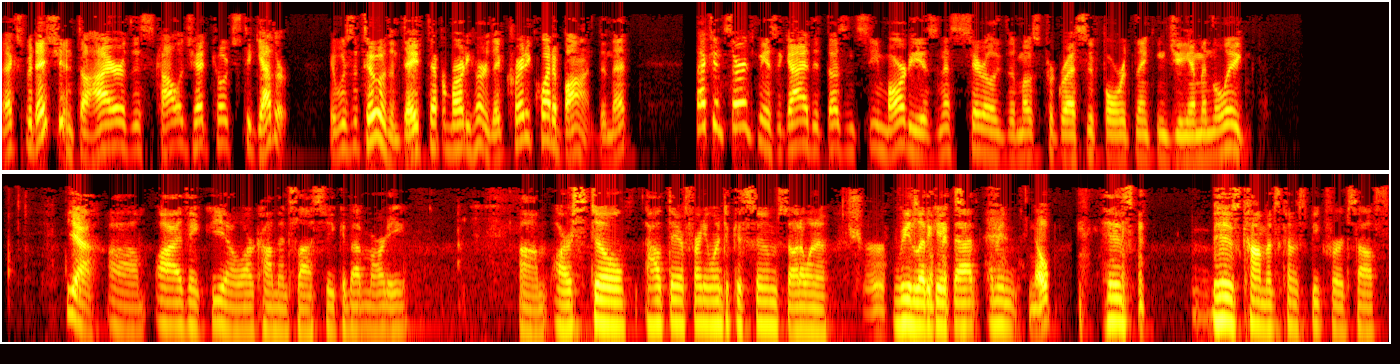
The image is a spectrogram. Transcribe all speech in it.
expedition to hire this college head coach together. It was the two of them, Dave Tepper, Marty Hurney. They've created quite a bond and that, that concerns me as a guy that doesn't see Marty as necessarily the most progressive, forward thinking GM in the league. Yeah, um, I think you know our comments last week about Marty um, are still out there for anyone to consume. So I don't want to sure. relitigate that. I mean, nope. his his comments kind of speak for itself.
